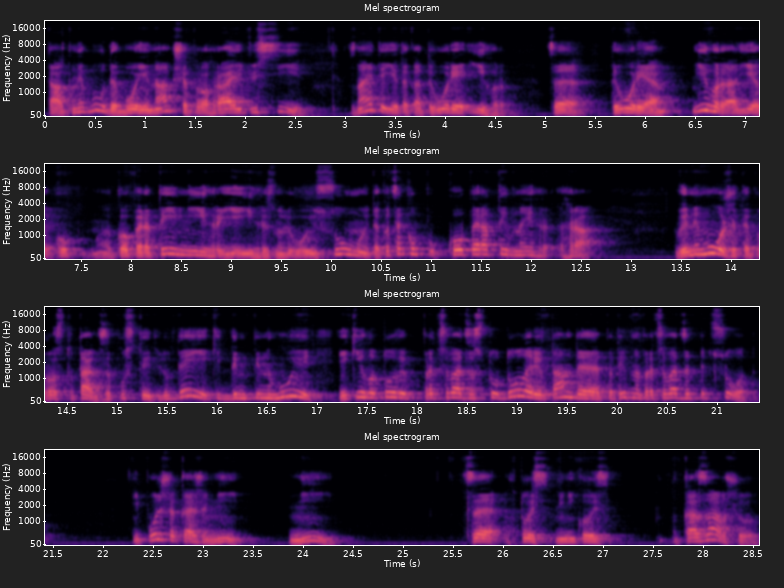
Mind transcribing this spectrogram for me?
Так не буде, бо інакше програють усі. Знаєте, є така теорія ігор. Це теорія ігор, а є кооперативні ігри, є ігри з нульовою сумою. Так оце кооперативна гра. Ви не можете просто так запустити людей, які демпінгують, які готові працювати за 100 доларів там, де потрібно працювати за 500. І Польща каже: ні, ні. Це хтось мені колись казав, що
